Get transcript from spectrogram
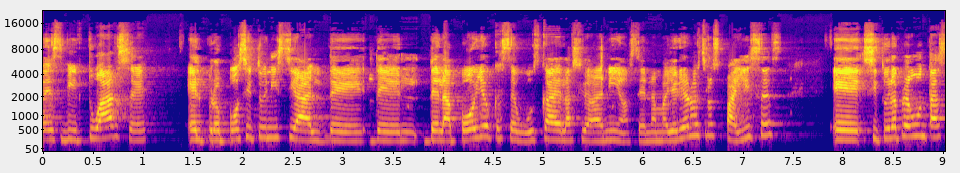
desvirtuarse el propósito inicial del apoyo que se busca de la ciudadanía. O sea, en la mayoría de nuestros países, eh, si tú le preguntas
